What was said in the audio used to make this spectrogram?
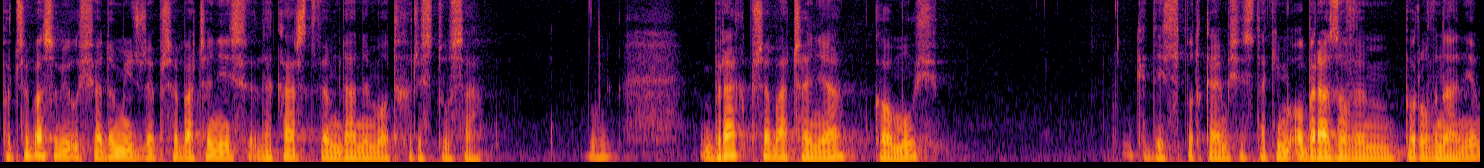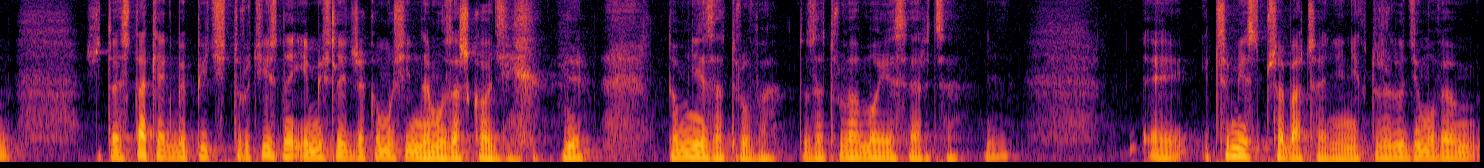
potrzeba sobie uświadomić, że przebaczenie jest lekarstwem danym od Chrystusa. Brak przebaczenia komuś Kiedyś spotkałem się z takim obrazowym porównaniem, że to jest tak, jakby pić truciznę i myśleć, że komuś innemu zaszkodzi. Nie? To mnie zatruwa, to zatruwa moje serce. Nie? Y, I czym jest przebaczenie? Niektórzy ludzie mówią,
